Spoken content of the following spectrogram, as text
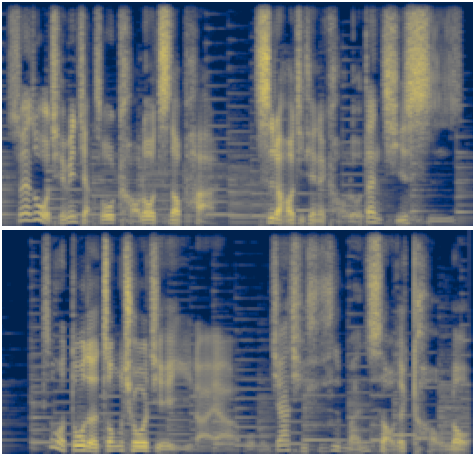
的。虽然说我前面讲说我烤肉吃到怕，吃了好几天的烤肉，但其实。这么多的中秋节以来啊，我们家其实是蛮少在烤肉，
